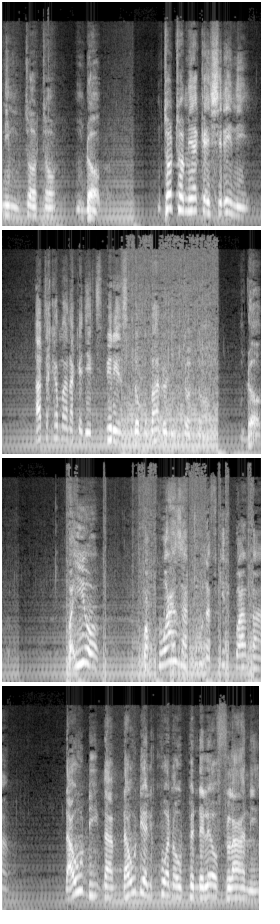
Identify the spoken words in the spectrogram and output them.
ni mtoto mdogo mtoto wa miaka ishirini hata kama anakaja experience kidogo bado ni mtoto mdogo. Kwa hiyo kwa kuanza tu nafikiri kwamba daudi na daudi alikuwa na upendeleo fulani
